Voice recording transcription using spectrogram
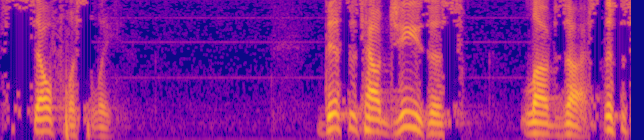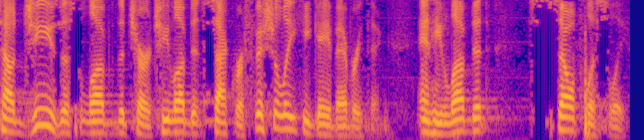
selflessly. This is how Jesus loves us. This is how Jesus loved the church. He loved it sacrificially, He gave everything, and He loved it selflessly.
